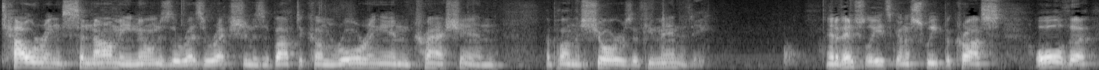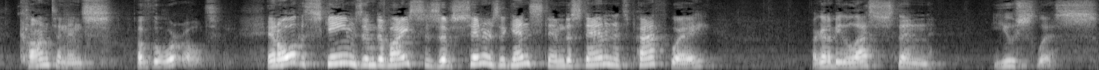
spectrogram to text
towering tsunami known as the resurrection is about to come roaring in and crash in upon the shores of humanity. And eventually, it's going to sweep across all the continents of the world. And all the schemes and devices of sinners against him to stand in its pathway are going to be less than useless.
